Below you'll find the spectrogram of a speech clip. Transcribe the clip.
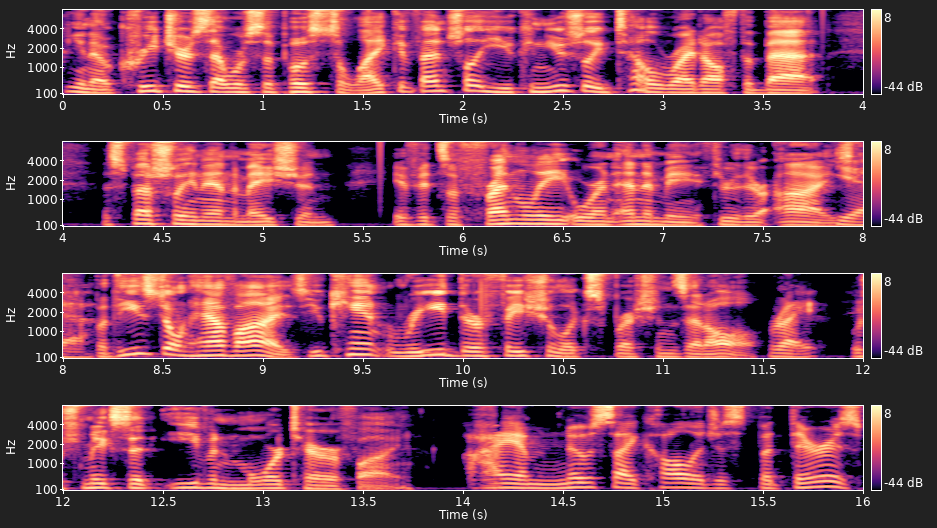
You know creatures that we're supposed to like eventually you can usually tell right off the bat especially in animation if it's a friendly or an enemy through their eyes Yeah. but these don't have eyes you can't read their facial expressions at all right which makes it even more terrifying I am no psychologist, but there is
